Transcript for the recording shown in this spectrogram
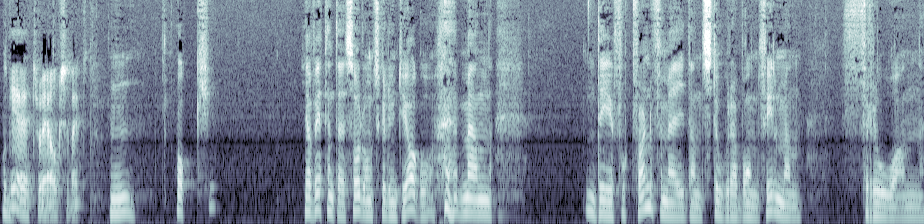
Och det tror jag också faktiskt. Mm. Och jag vet inte, så långt skulle inte jag gå. Men det är fortfarande för mig den stora Bond-filmen från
